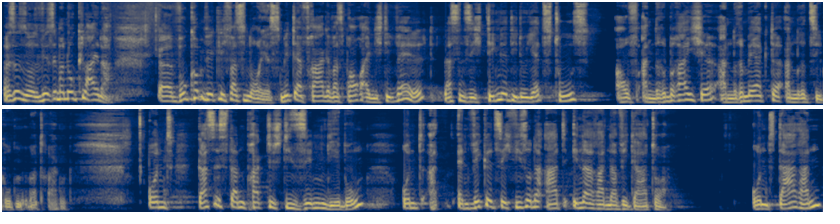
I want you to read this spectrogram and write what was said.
Weißt du, so, du wirst immer nur kleiner. äh, wo kommt wirklich was Neues? Mit der Frage, was braucht eigentlich die Welt, lassen sich Dinge, die du jetzt tust, auf andere Bereiche, andere Märkte, andere Zielgruppen übertragen. Und das ist dann praktisch die Sinngebung und entwickelt sich wie so eine Art innerer Navigator. Und daran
